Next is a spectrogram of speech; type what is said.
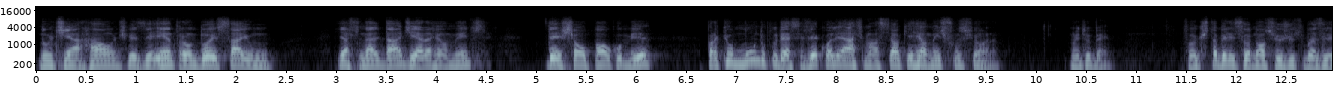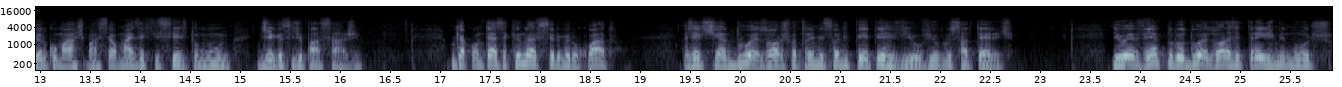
não tinha round, quer dizer, entram dois, sai um. E a finalidade era realmente deixar o pau comer para que o mundo pudesse ver qual é a arte marcial que realmente funciona. Muito bem. Foi o que estabeleceu o nosso jiu-jitsu brasileiro como a arte marcial mais eficiente do mundo, diga-se de passagem. O que acontece é que no UFC número 4, a gente tinha duas horas para transmissão de pay-per-view, viu, para o satélite. E o evento durou duas horas e três minutos.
